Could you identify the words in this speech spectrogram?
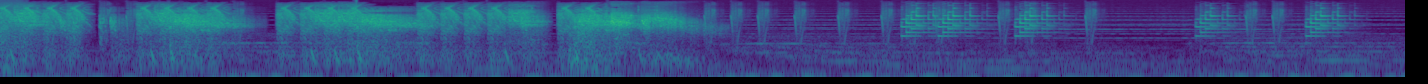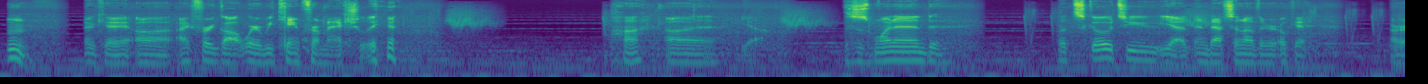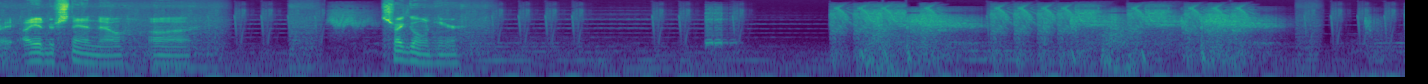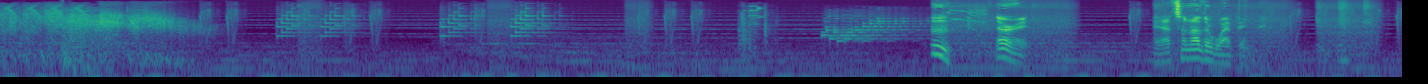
Hmm. Okay, uh, I forgot where we came from, actually. huh? Uh, yeah. This is one end. Let's go to... Yeah, and that's another... Okay. Alright, I understand now. Uh, let's try going here. Hmm. Alright. Yeah, that's another weapon.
